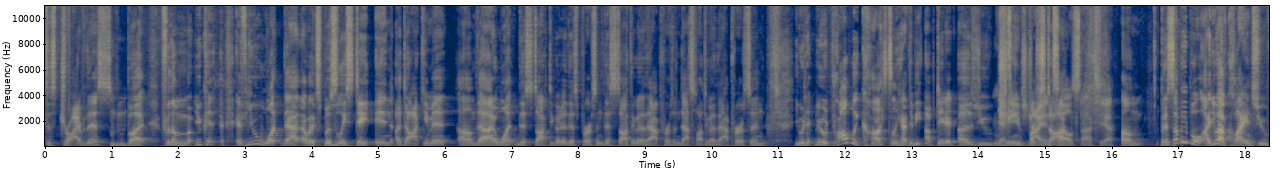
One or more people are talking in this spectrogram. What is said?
just drive this. Mm-hmm. But for the you could if you want that, I would explicitly state in a document um, that I want this stock to go to this person, this stock to go to that person, that stock to go to that person. You would you would probably constantly have to be updated as you As you change buy your and stock. sell stocks. Yeah. Um, but if some people, I do have clients who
